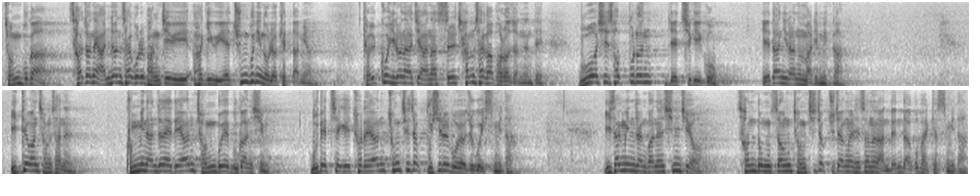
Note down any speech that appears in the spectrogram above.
정부가 사전에 안전사고를 방지하기 위해 충분히 노력했다면 결코 일어나지 않았을 참사가 벌어졌는데 무엇이 섣부른 예측이고 예단이라는 말입니까? 이태원 참사는 국민 안전에 대한 정부의 무관심, 무대책에 초래한 총체적 부실을 보여주고 있습니다. 이상민 장관은 심지어 선동성 정치적 주장을 해서는 안 된다고 밝혔습니다.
